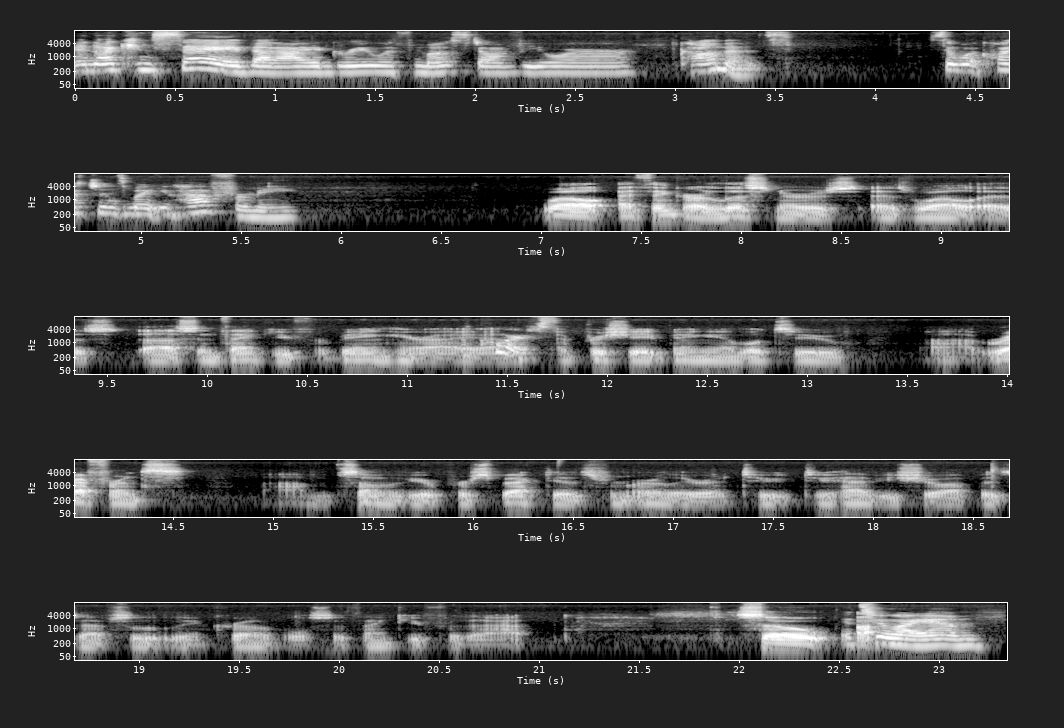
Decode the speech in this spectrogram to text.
and I can say that I agree with most of your comments. So, what questions might you have for me? Well, I think our listeners as well as us, and thank you for being here. I Of uh, course. appreciate being able to uh, reference um, some of your perspectives from earlier. To to have you show up is absolutely incredible. So thank you for that. So It's who I am.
